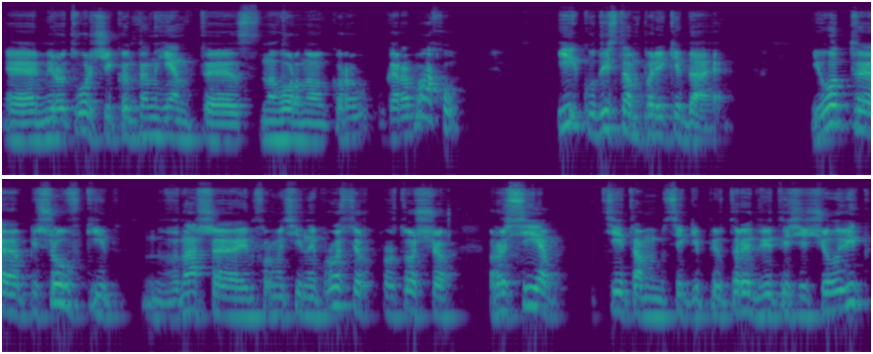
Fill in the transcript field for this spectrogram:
е, міротворчий контингент з Нагорного Карабаху і кудись там перекидає. І от пішов вкид в наш інформаційний простір про те, що Росія ці там стільки півтори-дві тисячі чоловік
